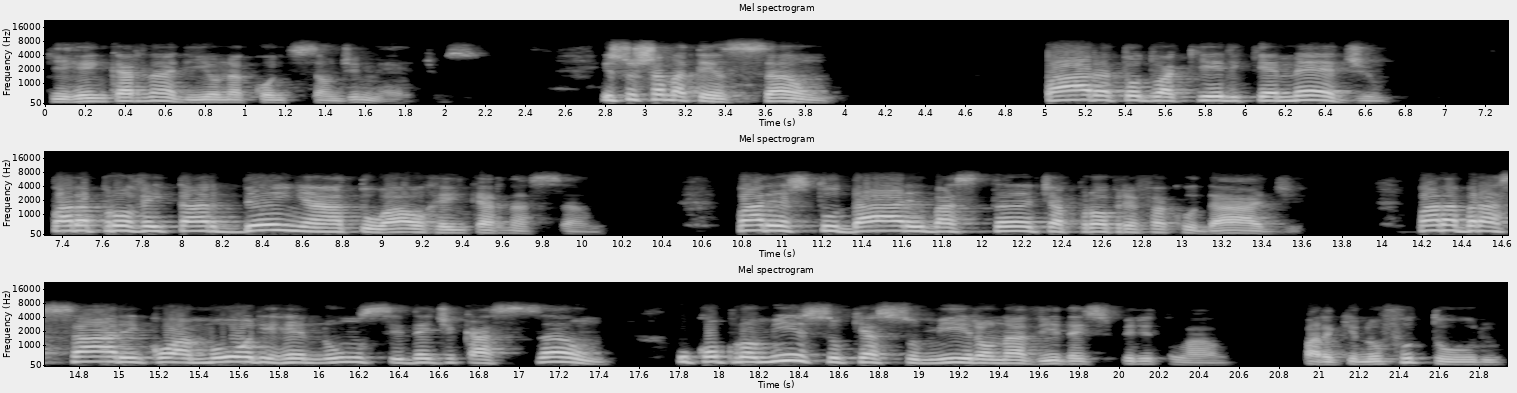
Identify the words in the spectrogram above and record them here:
que reencarnariam na condição de médios. Isso chama atenção para todo aquele que é médium, para aproveitar bem a atual reencarnação, para estudarem bastante a própria faculdade, para abraçarem com amor e renúncia e dedicação o compromisso que assumiram na vida espiritual, para que no futuro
